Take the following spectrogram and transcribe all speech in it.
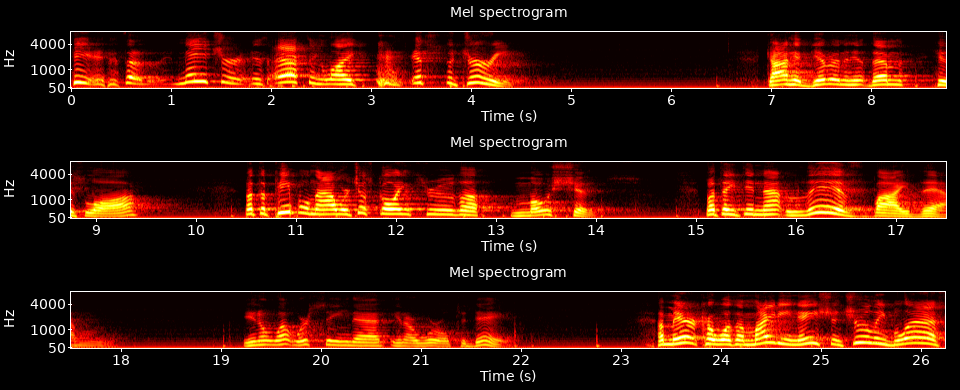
He, the, nature is acting like it's the jury. God had given them his law, but the people now were just going through the motions. But they did not live by them. You know what? We're seeing that in our world today. America was a mighty nation, truly blessed,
